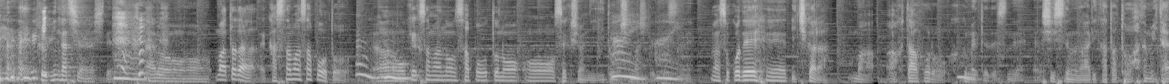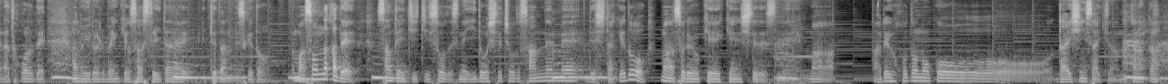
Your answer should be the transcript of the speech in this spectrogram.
クビになってしまいまして、うん。あのまあ、ただカスタマーサポート、うんうん。あのお客様のサポートのおセクションに移動しましてですね、はいはい。まあ、そこで、えー一から、まあ、アフターフォローを含めてですね、システムのあり方とはみたいなところで、あのいろいろ勉強させていただいてたんですけど、うん。まあ、その中でうん。3.11そうですね移動してちょうど3年目でしたけど、まあ、それを経験してですね、はいまあ、あれほどのこう大震災っていうのはなかなか、はいはい。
